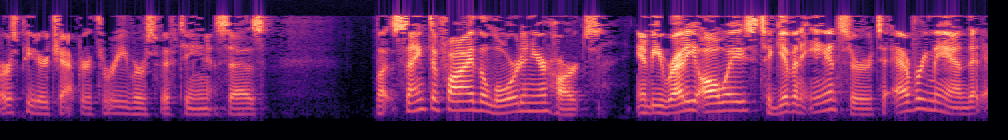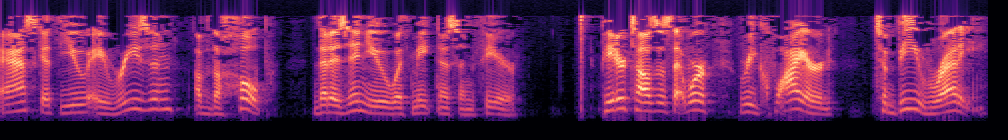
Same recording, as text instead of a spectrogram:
1 Peter chapter 3 verse 15 it says, But sanctify the Lord in your hearts, and be ready always to give an answer to every man that asketh you a reason of the hope that is in you with meekness and fear. Peter tells us that we're required to be ready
